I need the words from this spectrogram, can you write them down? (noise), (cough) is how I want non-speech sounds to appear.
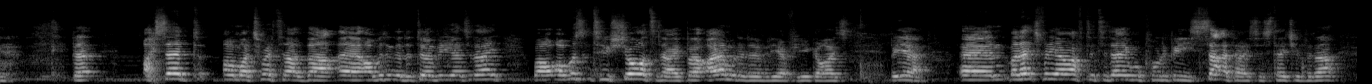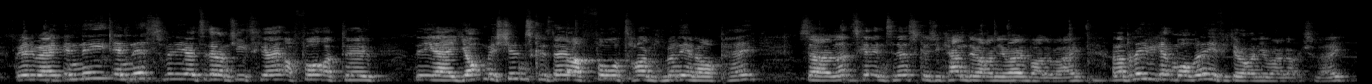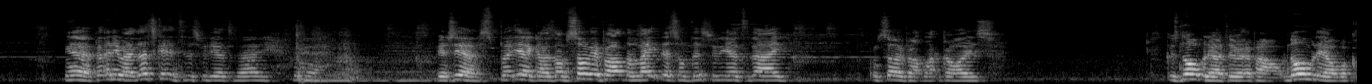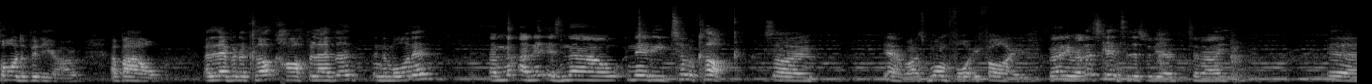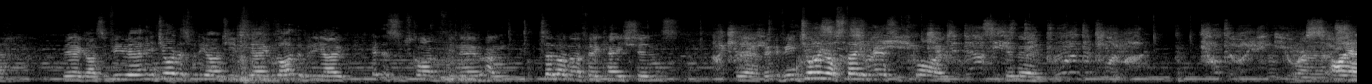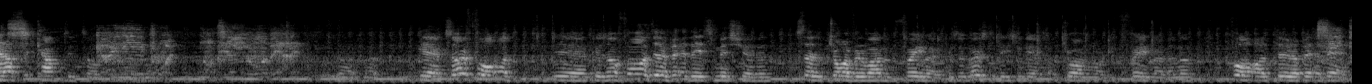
(laughs) but I said on my Twitter that uh, I wasn't going to do a video today well, I wasn't too sure today, but I am going to do a video for you guys. But yeah, um, my next video after today will probably be Saturday, so stay tuned for that. But anyway, in the in this video today on GTA, I thought I'd do the uh, yacht missions because they are four times money in RP. So let's get into this because you can do it on your own, by the way. And I believe you get more money if you do it on your own, actually. Yeah, but anyway, let's get into this video today. Yeah. Yes, yes. But yeah, guys, I'm sorry about the lateness of this video today. I'm sorry about that guys. Because normally I do it about, normally I'll record a video about 11 o'clock, half 11 in the morning. And, and it is now nearly 2 o'clock. So, yeah, well it's 1.45. But anyway, let's get into this video today. Yeah. Yeah guys, if you uh, enjoyed this video on GTA, like the video, hit the subscribe if you're new and turn on notifications. Yeah, but if you enjoy your stay here, subscribe if you're new. Oh yeah, that's the captain talking. Yeah, because I thought I'd, yeah, because I thought I'd do a bit of this mission instead of driving around in free mode, because most of these videos I'm driving around in free mode, and I thought I'd do a bit of this.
